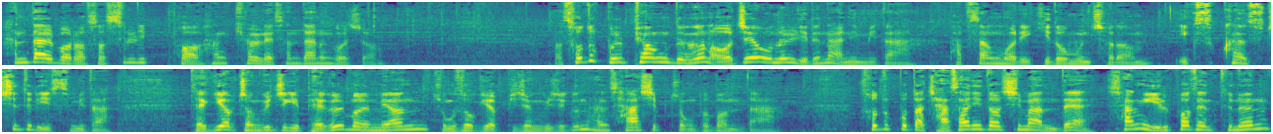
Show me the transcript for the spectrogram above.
한 달 벌어서 슬리퍼 한 켤레 산다는 거죠. 소득 불평등은 어제 오늘 일은 아닙니다. 밥상머리 기도문처럼 익숙한 수치들이 있습니다. 대기업 정규직이 100을 벌면 중소기업 비정규직은 한 40 정도 번다. 소득보다 자산이 더 심한데 상위 1%는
